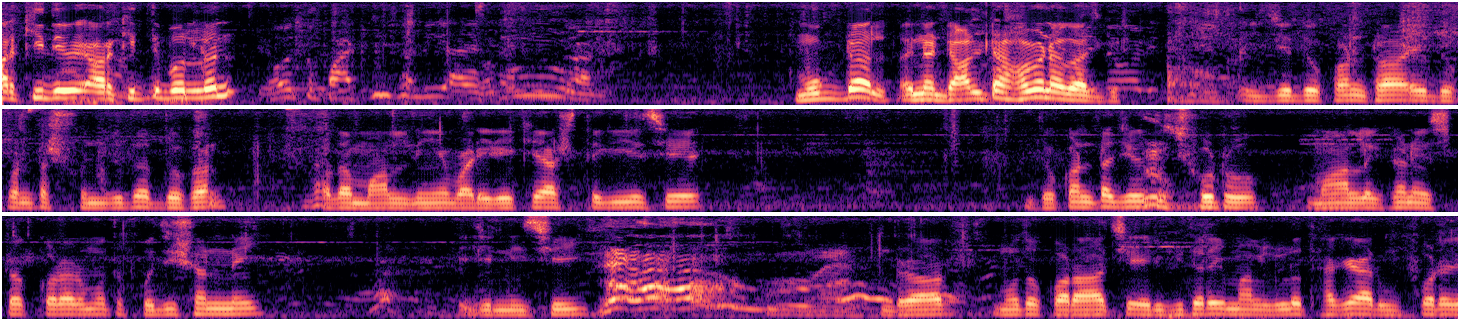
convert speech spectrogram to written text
আর কি দেবে আর কিতে বললেন? মুগ ডাল? না, ডালটা হবে না আজকে? এই যে দোকানটা, এই দোকানটা সঞ্জিতার দোকান। দাদা মাল নিয়ে বাড়ি রেখে আসতে গিয়েছে। দোকানটা যেহেতু ছোট, মাল এখানে স্টক করার মতো পজিশন নেই। এই যে নিচেই ড্রর মতো করা আছে। এর ভিতরেই মালগুলো থাকে আর উপরের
